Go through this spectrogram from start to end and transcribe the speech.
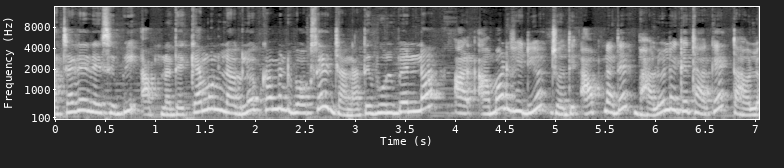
আচারের রেসিপি আপনাদের কেমন লাগল কমেন্ট বক্সে জানাতে ভুলবেন না। আর আমার ভিডিও যদি আপনাদের ভালো লেগে থাকে তাহলে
